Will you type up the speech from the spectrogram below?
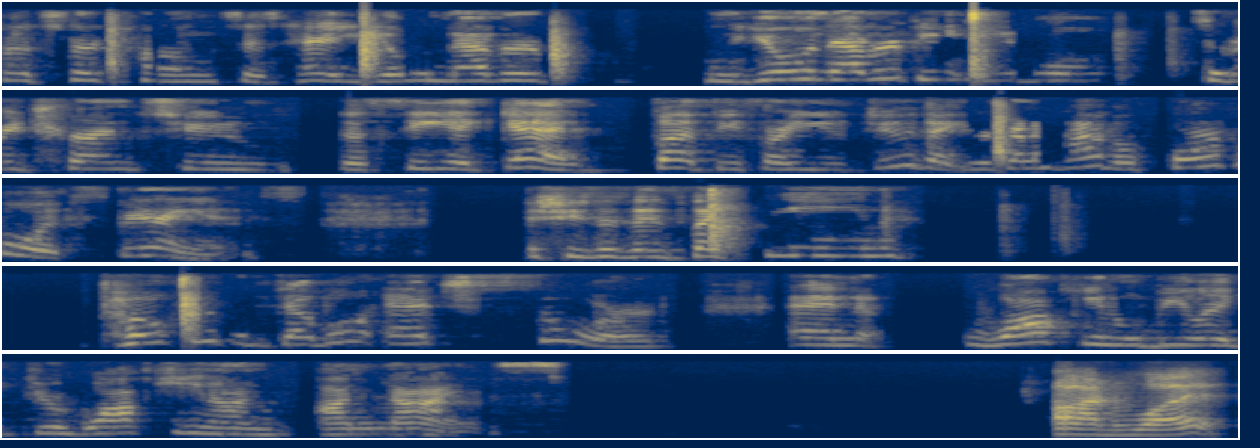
cuts her tongue, says, Hey, you'll never you'll never be able to return to the sea again. But before you do that, you're gonna have a horrible experience. She says it's like being poked with a double-edged sword and walking will be like you're walking on on knives. On what?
